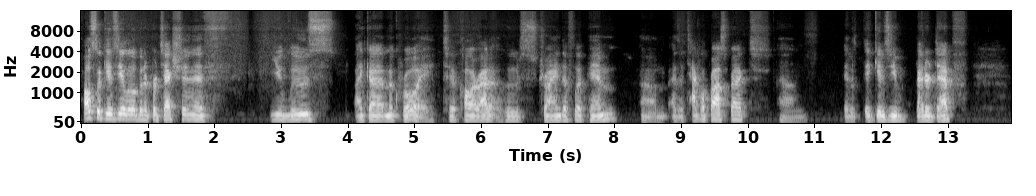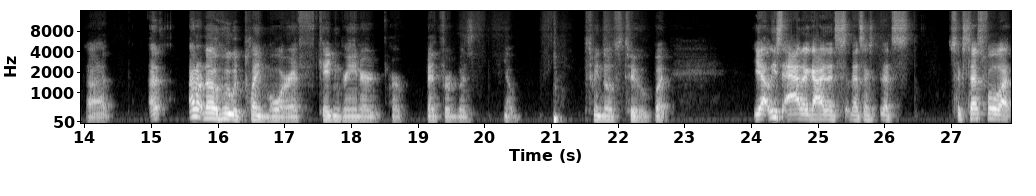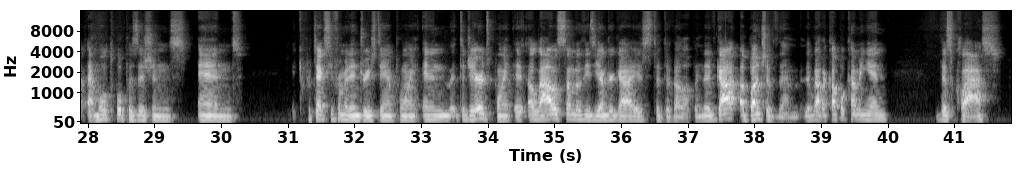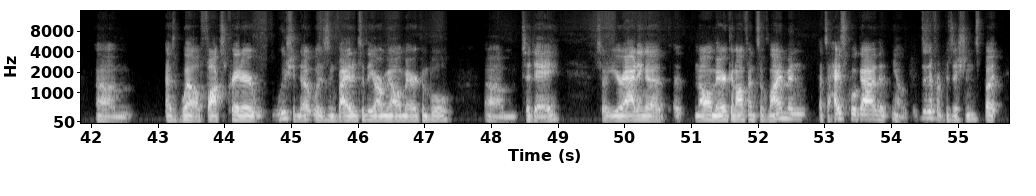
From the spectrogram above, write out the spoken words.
Also gives you a little bit of protection if you lose like uh, to Colorado, who's trying to flip him um, as a tackle prospect. Um, it, it gives you better depth. Uh, I I don't know who would play more if Cayden Green or or Bedford was you know between those two, but yeah, at least add a guy that's that's that's successful at, at multiple positions and it protects you from an injury standpoint. And to Jared's point, it allows some of these younger guys to develop, and they've got a bunch of them. They've got a couple coming in this class um, as well. Fox Crader, we should note, was invited to the Army All American Bowl um, today. So you're adding a, a, an All American offensive lineman. That's a high school guy that you know different positions, but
